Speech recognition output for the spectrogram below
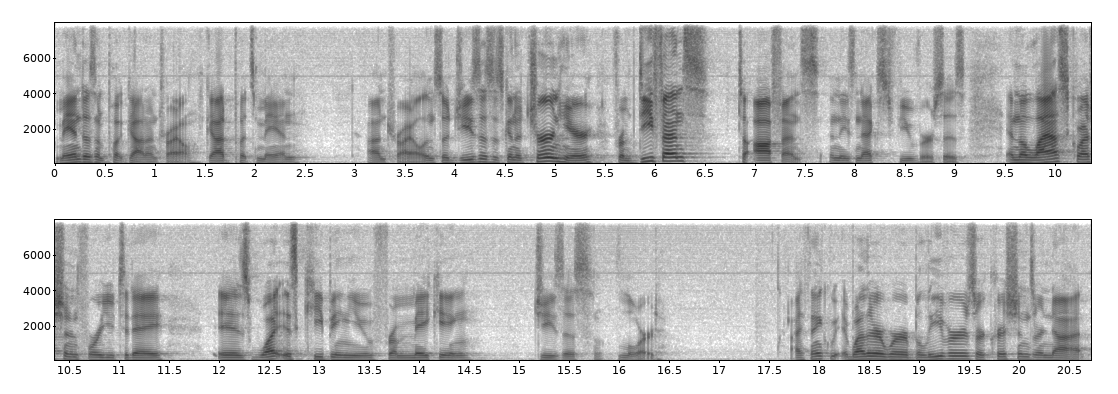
man doesn't put God on trial. God puts man on trial. And so Jesus is going to turn here from defense to offense in these next few verses. And the last question for you today is what is keeping you from making Jesus Lord? I think whether we're believers or Christians or not,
